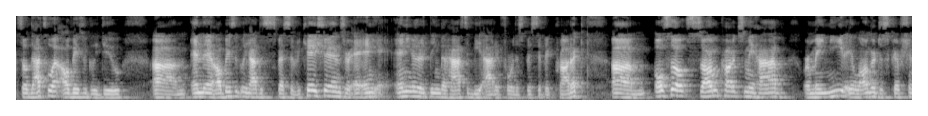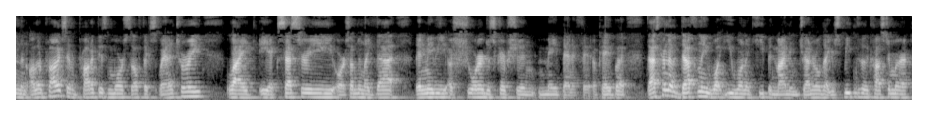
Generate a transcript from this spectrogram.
So that's what I'll basically do. Um, and then I'll basically have the specifications or any, any other thing that has to be added for the specific product. Um, also, some products may have or may need a longer description than other products. If a product is more self-explanatory, like a accessory or something like that, then maybe a shorter description may benefit, okay? But that's kind of definitely what you wanna keep in mind in general, that you're speaking to the customer,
